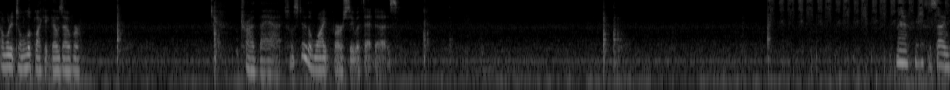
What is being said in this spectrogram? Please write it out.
I want it to look like it goes over. Try that. Let's do the white first, see what that does. Nah, it's the same.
